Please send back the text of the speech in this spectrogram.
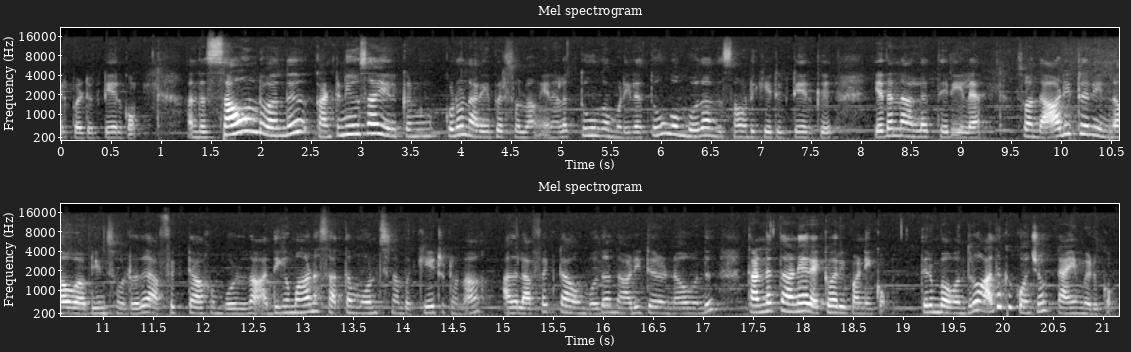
ஏற்பட்டுக்கிட்டே இருக்கும். அந்த சவுண்டு வந்து கண்டினியூஸாக இருக்குன்னு கூட நிறைய பேர் சொல்லுவாங்க. என்னால் தூங்க முடியல. தூங்கும்போது அந்த சவுண்டு கேட்டுக்கிட்டே இருக்குது எதனால தெரியல? ஸோ அந்த ஆடிட்டரி நர்வ் அப்படின்னு சொல்கிறது அஃபெக்ட் ஆகும்போது தான் அதிகமான சத்தம் ஒன்ஸ் நம்ம கேட்டுட்டோம்னா அதில் அஃபெக்ட் ஆகும்போது அந்த ஆடிட்டரி நர்வ் வந்து தன்னைத்தானே ரெக்கவரி பண்ணிக்கும். திரும்ப வந்துடும் அதுக்கு கொஞ்சம் டைம் எடுக்கும்.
